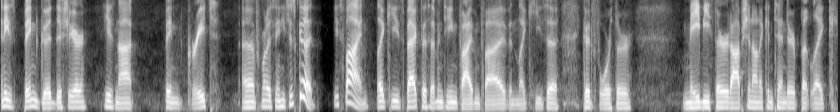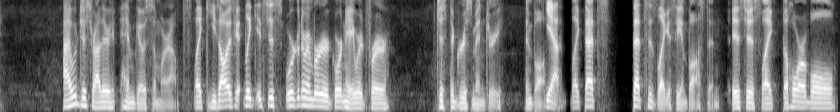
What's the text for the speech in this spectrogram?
and he's been good this year. He's not been great uh, from what I've seen. He's just good. He's fine. Like he's back to 17, 5 and five, and like he's a good fourth or maybe third option on a contender. But like, I would just rather him go somewhere else. Like he's always like it's just we're gonna remember Gordon Hayward for just the gruesome injury in Boston. Yeah. like that's that's his legacy in Boston. It's just like the horrible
